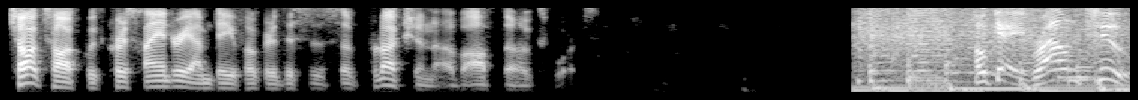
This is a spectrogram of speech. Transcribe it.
Chalk Talk with Chris Landry. I'm Dave Hooker. This is a production of Off the Hook Sports. Okay, round two.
